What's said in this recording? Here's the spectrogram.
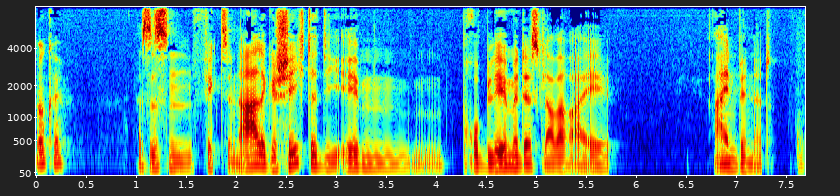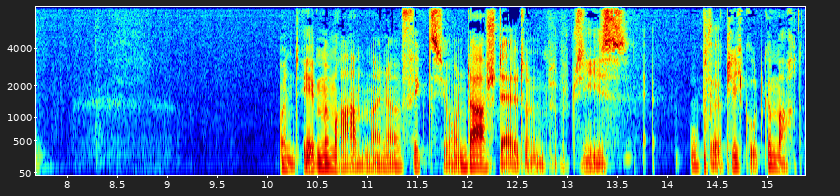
Okay. Es ist eine fiktionale Geschichte, die eben Probleme der Sklaverei einbindet. Und eben im Rahmen einer Fiktion darstellt. Und die ist wirklich gut gemacht.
